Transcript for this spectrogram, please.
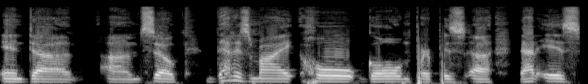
And uh, um, so that is my whole goal and purpose. Uh, that is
